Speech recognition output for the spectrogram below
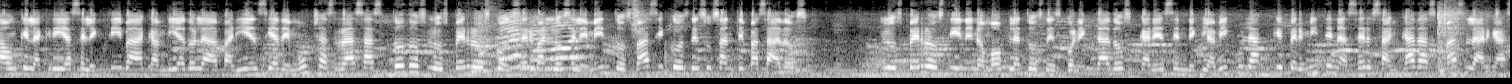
Aunque la cría selectiva ha cambiado la apariencia de muchas razas, todos los perros conservan los elementos básicos de sus antepasados. Los perros tienen omóplatos desconectados, carecen de clavícula, que permiten hacer zancadas más largas.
